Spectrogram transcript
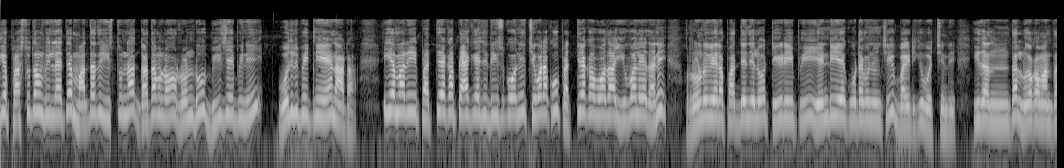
ఇక ప్రస్తుతం వీళ్ళైతే మద్దతు ఇస్తున్న గతంలో రెండు బీజేపీని వదిలిపెట్టినయే నాట. ఇక మరి ప్రత్యేక ప్యాకేజీ తీసుకొని చివరకు ప్రత్యేక హోదా ఇవ్వలేదని రెండు వేల పద్దెనిమిదిలో టీడీపీ ఎన్డీఏ కూటమి నుంచి బయటికి వచ్చింది. ఇదంతా లోకమంతా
